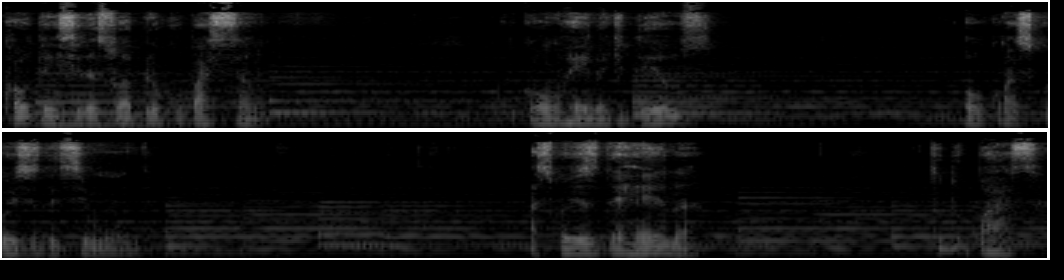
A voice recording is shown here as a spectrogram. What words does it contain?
Qual tem sido a sua preocupação com o reino de Deus ou com as coisas desse mundo? As coisas terrenas, tudo passa,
